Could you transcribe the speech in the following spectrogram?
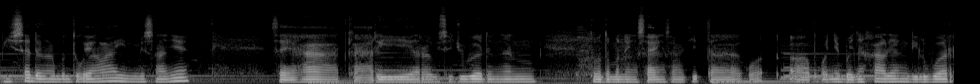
Bisa dengan bentuk yang lain. Misalnya sehat karir bisa juga dengan teman-teman yang sayang sama kita. Uh, pokoknya banyak hal yang di luar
